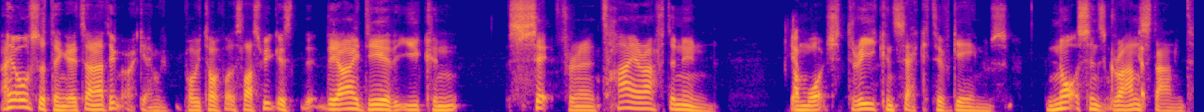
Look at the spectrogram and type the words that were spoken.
I also think it's, and I think again we probably talked about this last week, is the, the idea that you can sit for an entire afternoon Yep. and watch three consecutive games. Not since Grandstand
